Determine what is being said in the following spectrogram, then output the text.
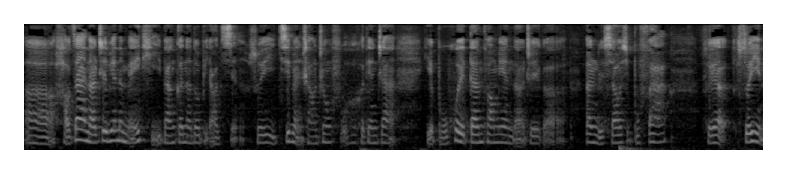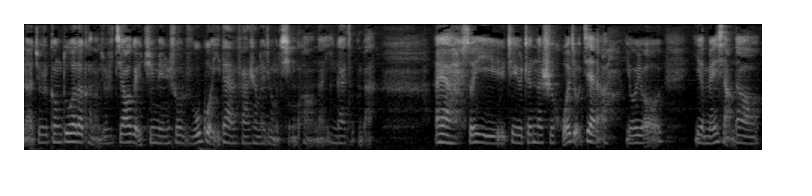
呃，好在呢，这边的媒体一般跟的都比较紧，所以基本上政府和核电站也不会单方面的这个摁着消息不发，所以所以呢，就是更多的可能就是交给居民说，如果一旦发生了这种情况，那应该怎么办？哎呀，所以这个真的是活久见啊，悠悠也没想到，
